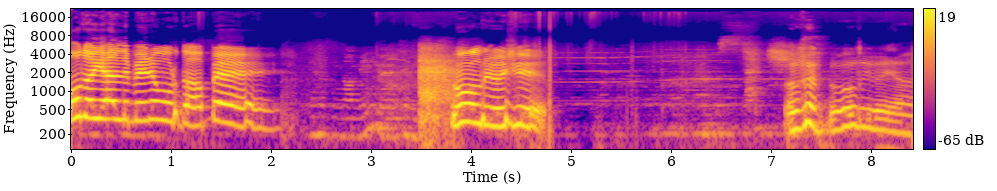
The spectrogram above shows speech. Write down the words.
O da geldi beni vurdu yönetemiyorsun. Ne oluyor ki? Ne oluyor ya?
